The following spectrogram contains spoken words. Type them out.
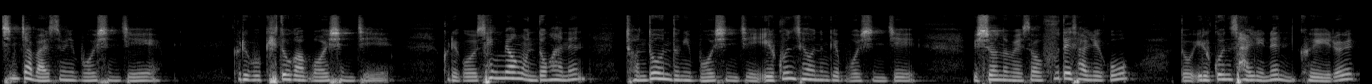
진짜 말씀이 무엇인지 그리고 기도가 무엇인지 그리고 생명 운동하는 전도 운동이 무엇인지, 일꾼 세우는 게 무엇인지, 미션홈에서 후대 살리고 또 일꾼 살리는 그 일을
